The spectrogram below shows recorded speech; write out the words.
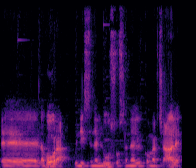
eh, lavora, quindi se nel lusso, se nel commerciale,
